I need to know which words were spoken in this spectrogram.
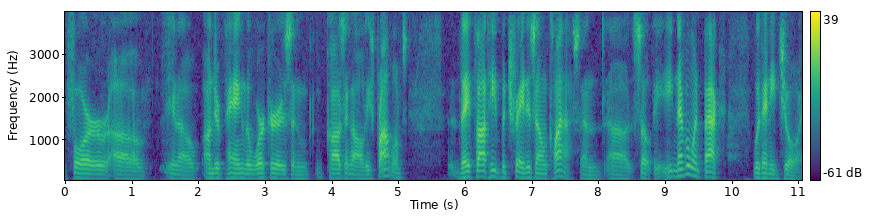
for uh, you know underpaying the workers and causing all these problems, they thought he'd betrayed his own class, and uh, so he never went back with any joy.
